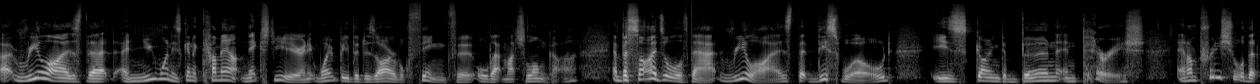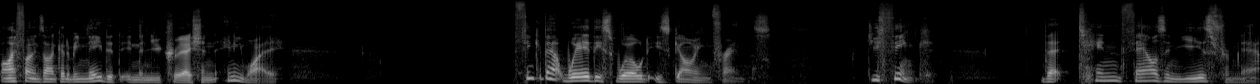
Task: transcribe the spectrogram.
Uh, realize that a new one is going to come out next year and it won't be the desirable thing for all that much longer. And besides all of that, realize that this world is going to burn and perish. And I'm pretty sure that iPhones aren't going to be needed in the new creation anyway. Think about where this world is going, friends. Do you think that 10,000 years from now,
